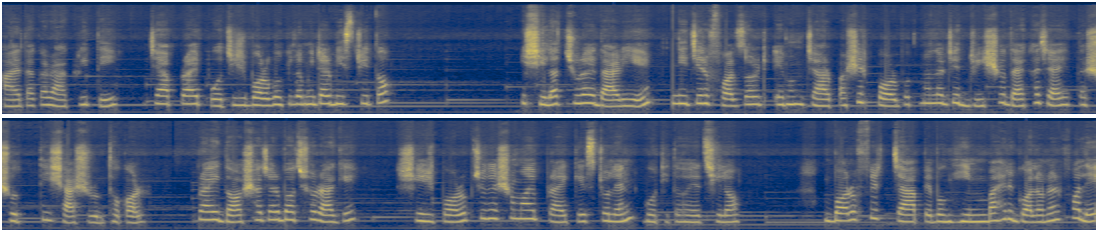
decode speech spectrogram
আয়তাকার আকৃতি, যা প্রায় পঁচিশ বর্গ কিলোমিটার বিস্তৃত। এই শিলার চূড়ায় দাঁড়িয়ে নিচের ফজল্ট এবং চারপাশের পর্বতমালার যে দৃশ্য দেখা যায়, তা সত্যি শ্বাসরুদ্ধকর। প্রায় দশ হাজার বছর আগে, শেষ বরফ যুগের সময় প্রায় কেস্টোলেন গঠিত হয়েছিল। বরফের চাপ এবং হিমবাহের গলনের ফলে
